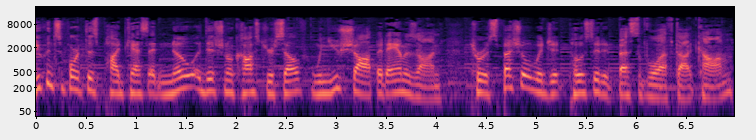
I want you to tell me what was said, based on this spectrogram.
You can support this podcast at no additional cost yourself when you shop at Amazon through a special widget posted at bestoftheleft.com.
